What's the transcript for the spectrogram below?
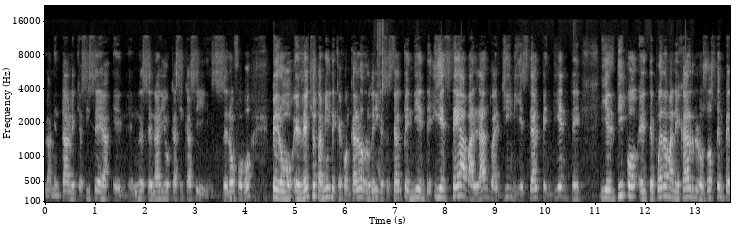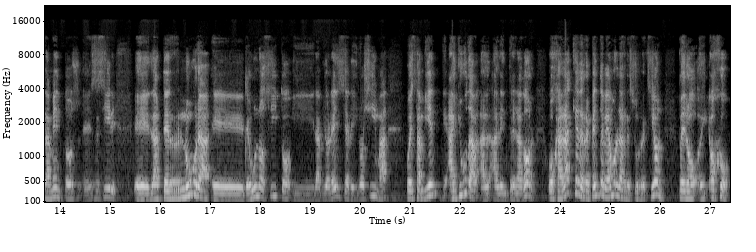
lamentable que así sea, en, un escenario casi, casi xenófobo, pero el hecho también de que Juan Carlos Rodríguez esté al pendiente y esté avalando al Jimmy, esté al pendiente y el tipo eh, te pueda manejar los dos temperamentos, es decir, eh, la ternura eh, de un osito y la violencia de Hiroshima, pues también ayuda al, entrenador. Ojalá que de repente veamos la resurrección, pero eh, ojo,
